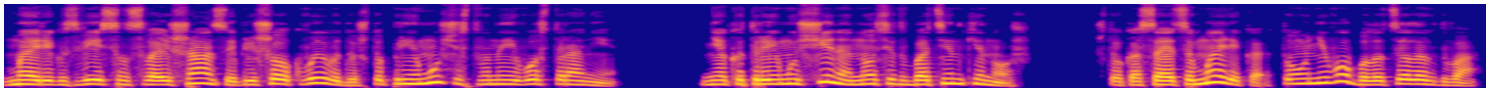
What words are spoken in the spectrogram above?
Мэрик взвесил свои шансы и пришел к выводу, что преимущество на его стороне. Некоторые мужчины носят в ботинке нож. Что касается Мэрика, то у него было целых два.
